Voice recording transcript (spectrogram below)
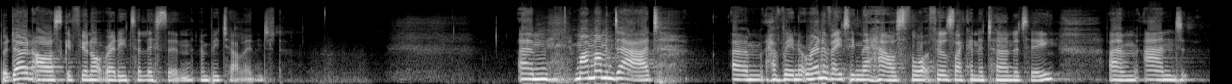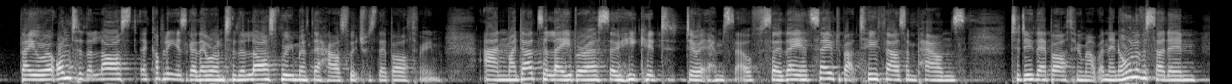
but don't ask if you're not ready to listen and be challenged. Um, my mum and dad um, have been renovating their house for what feels like an eternity. Um, and they were onto the last, a couple of years ago, they were onto the last room of the house, which was their bathroom. And my dad's a labourer, so he could do it himself. So they had saved about £2,000 to do their bathroom up. And then all of a sudden,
